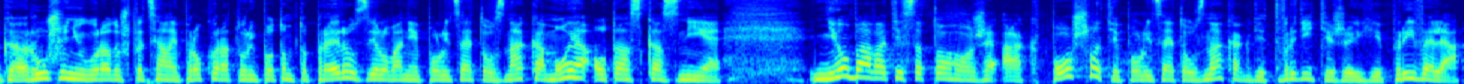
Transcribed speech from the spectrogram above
k rušeniu úradu špeciálnej prokuratúry, potom to prerozdeľovanie policajtov znaka. Moja otázka znie. Neobávate sa toho, že ak pošlete policajtov znaka, kde tvrdíte, že ich je priveľa,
